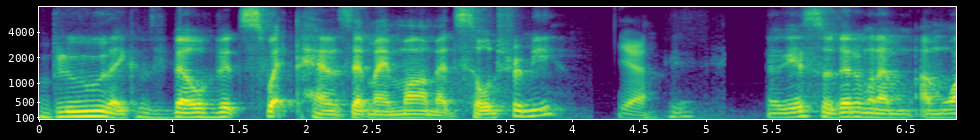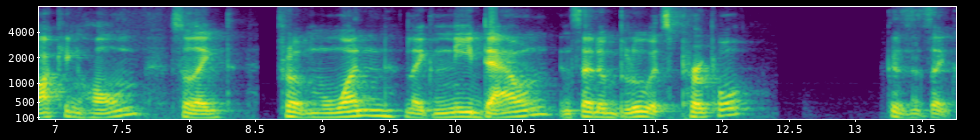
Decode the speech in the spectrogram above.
blue like velvet sweatpants that my mom had sold for me. Yeah. Okay, so then when I'm I'm walking home, so like from one like knee down, instead of blue, it's purple. Cause it's like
